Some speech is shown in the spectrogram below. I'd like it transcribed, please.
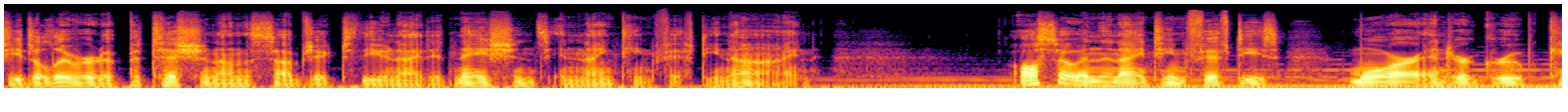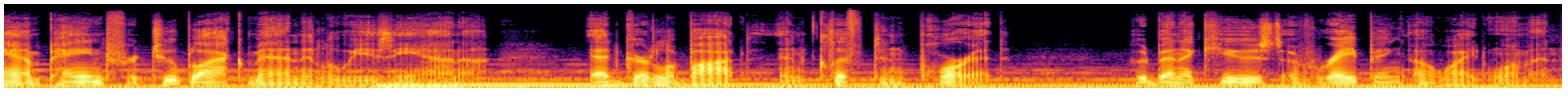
She delivered a petition on the subject to the United Nations in 1959. Also in the 1950s, Moore and her group campaigned for two black men in Louisiana, Edgar Labat and Clifton Poret, who'd been accused of raping a white woman.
